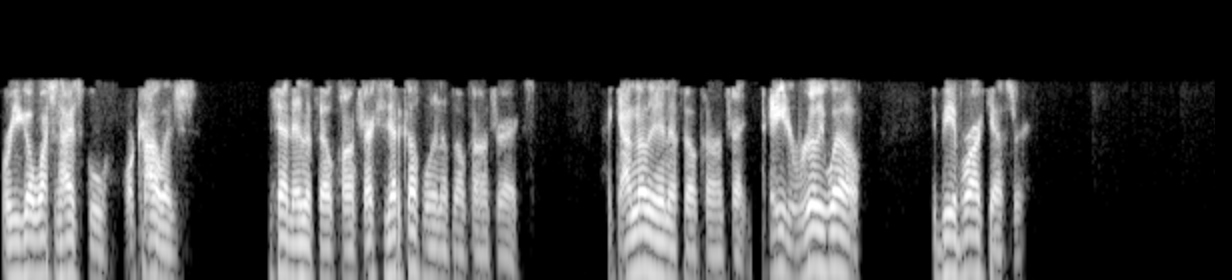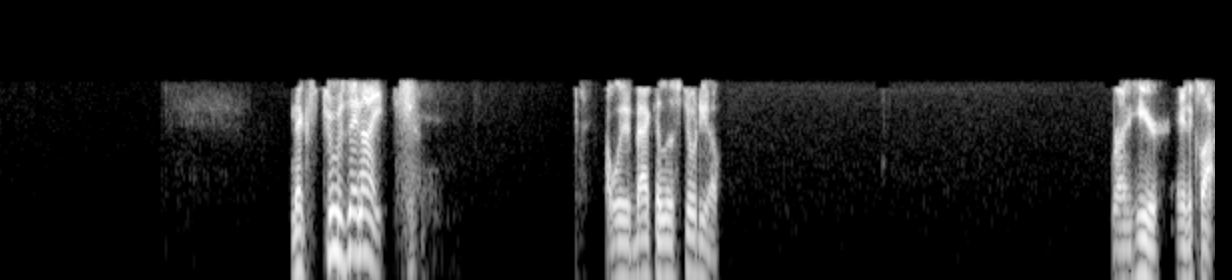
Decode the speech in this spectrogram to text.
or you go watch in high school or college. He's had NFL contracts. He's had a couple NFL contracts. I got another NFL contract. Paid really well to be a broadcaster. Next Tuesday night, I will be back in the studio. Right here, 8 o'clock.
